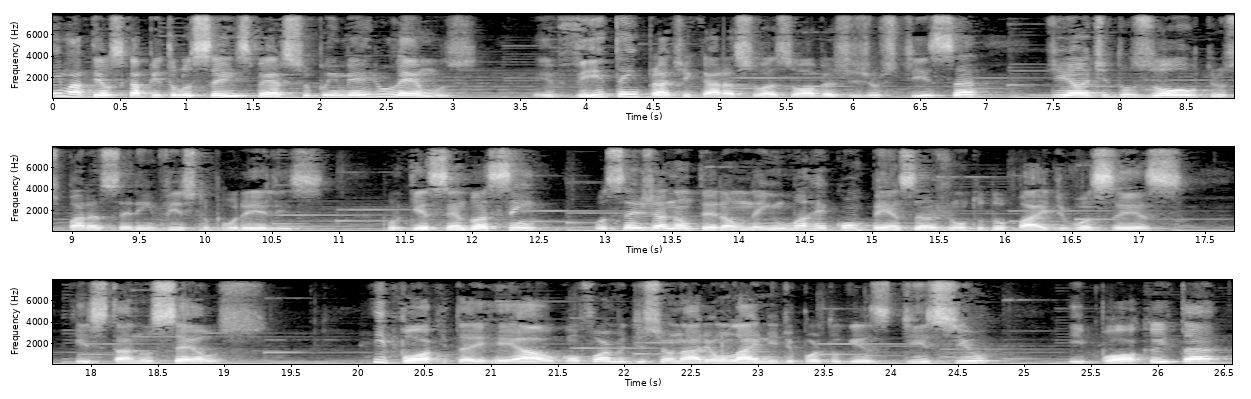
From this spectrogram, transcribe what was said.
Em Mateus capítulo 6, verso 1, lemos: Evitem praticar as suas obras de justiça diante dos outros para serem vistos por eles. Porque sendo assim, vocês já não terão nenhuma recompensa junto do Pai de vocês, que está nos céus. Hipócrita e real, conforme o dicionário online de português disse-o, hipócrita,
